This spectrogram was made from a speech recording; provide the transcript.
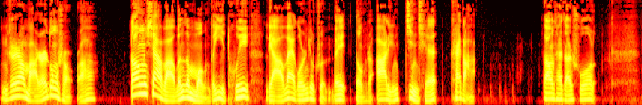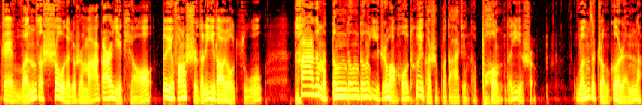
你这让马人动手啊？当下把蚊子猛地一推，俩外国人就准备等着阿林近前开打。刚才咱说了，这蚊子瘦的就是麻杆一条，对方使的力道又足，他这么噔噔噔一直往后退，可是不打紧的。砰的一声，蚊子整个人呢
